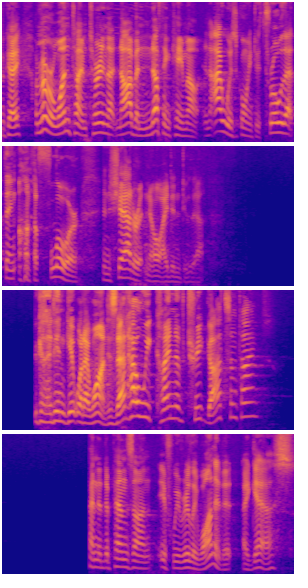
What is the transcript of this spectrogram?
Okay? I remember one time turning that knob and nothing came out, and I was going to throw that thing on the floor and shatter it. No, I didn't do that. Because I didn't get what I want. Is that how we kind of treat God sometimes? Kind of depends on if we really wanted it, I guess.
